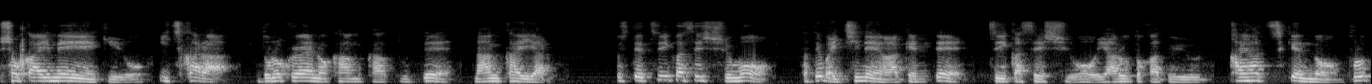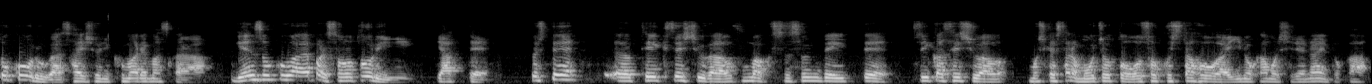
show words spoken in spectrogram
初回免疫をいつからどのくらいの間隔で何回やる？そして追加接種も例えば1年空けて追加接種をやるとかという開発試験のプロトコールが最初に組まれますから原則はやっぱりその通りにやってそして定期接種がうまく進んでいって追加接種はもしかしたらもうちょっと遅くした方がいいのかもしれないとか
